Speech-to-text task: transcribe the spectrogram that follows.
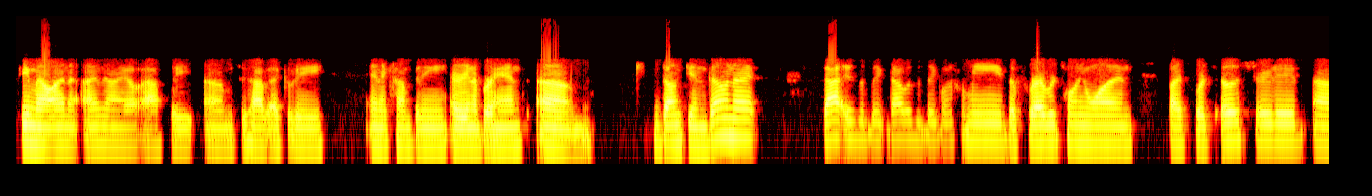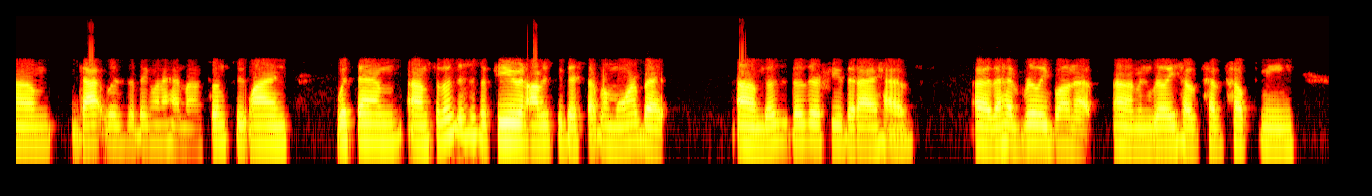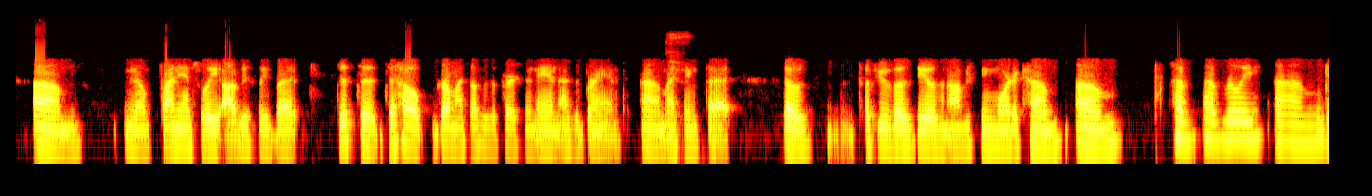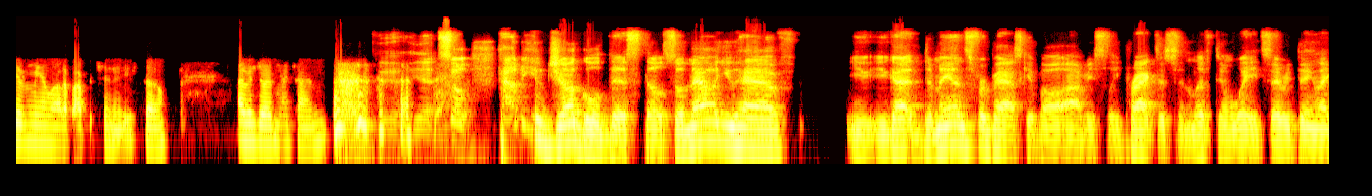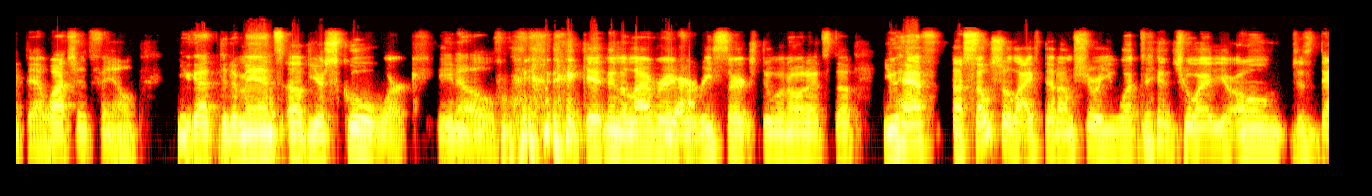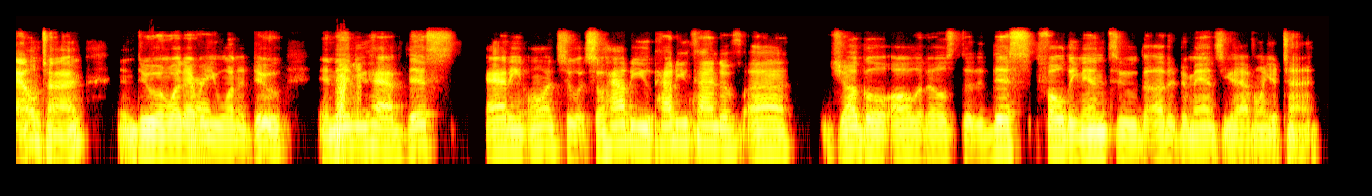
female NIL athlete um, to have equity in a company or in a brand. Um, Dunkin' Donuts. That is a big. That was a big one for me. The Forever 21 by Sports Illustrated. Um, that was a big one. I had my own swimsuit line with them. Um, so those are just a few, and obviously there's several more, but um, those those are a few that I have uh, that have really blown up um, and really have, have helped me, um, you know, financially, obviously, but just to, to help grow myself as a person and as a brand. Um, I think that those, a few of those deals and obviously more to come, um, have, have really given me a lot of opportunities. So I've enjoyed my time. yeah, yeah. So how do you juggle this though? So now you have you you got demands for basketball, obviously, practicing, lifting weights, everything like that, watching film. You got the demands of your schoolwork, you know, getting in the library yeah. for research, doing all that stuff. You have a social life that I'm sure you want to enjoy your own just downtime and doing whatever right. you want to do. And then you have this adding on to it. So how do you how do you kind of uh juggle all of those this folding into the other demands you have on your time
